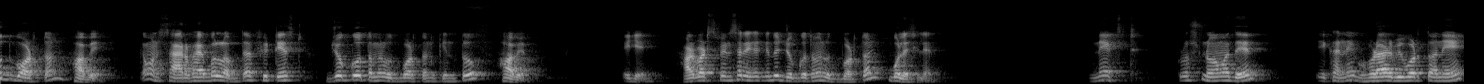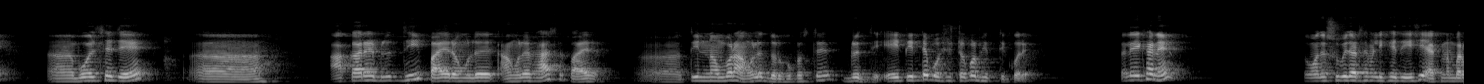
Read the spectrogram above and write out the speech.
উদ্বর্তন হবে। কেমন? সার্ভাইভাল অফ দ্য ফিটেস্ট যোগ্যতমের উদ্বর্তন কিন্তু হবে। এই যে হার্বার্ট স্পেন্সার একে কিন্তু যোগ্যতমের উদ্বর্তন বলেছিলেন। নেক্সট প্রশ্ন আমাদের এখানে ঘোড়ার বিবর্তনে বলছে যে আকারের বৃদ্ধি, পায়ের আঙুলের আঙুলের হ্রাস, পায়ের তিন নম্বর আঙুলের দৈর্ঘ্যপ্রস্থের বৃদ্ধি। এই তিনটে বৈশিষ্ট্যের উপর ভিত্তি করে। তাহলে এখানে তোমাদের সুবিধার্থে আমি লিখে দিয়েছি এক নম্বর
